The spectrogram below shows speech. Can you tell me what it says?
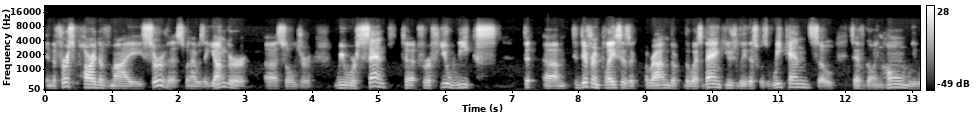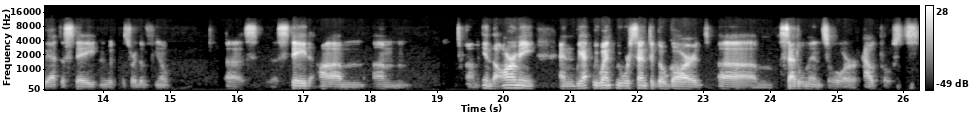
in the first part of my service, when I was a younger uh, soldier, we were sent to, for a few weeks to, um, to different places around the, the, West Bank. Usually this was weekend, so instead of going home, we, we had to stay and with sort of you know stayed um, um, um, in the army, and we we went we were sent to go guard um, settlements or outposts.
